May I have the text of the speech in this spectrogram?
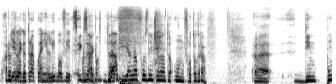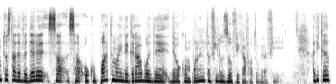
are e legătura cu Annie Leibovitz. Exact, dar da. ea n-a fost niciodată un fotograf. Uh, din punctul ăsta de vedere s-a, s-a ocupat mai degrabă de, de o componentă filozofică a fotografiei. Adică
